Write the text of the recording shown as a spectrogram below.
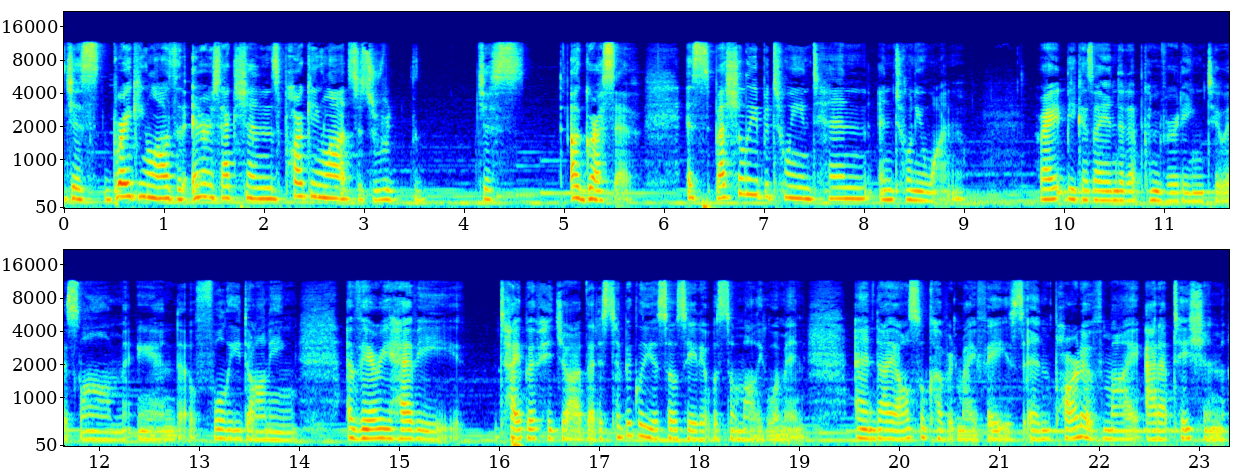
just breaking laws at intersections, parking lots, just, just aggressive, especially between 10 and 21, right? Because I ended up converting to Islam and fully donning a very heavy type of hijab that is typically associated with Somali women. And I also covered my face. And part of my adaptation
